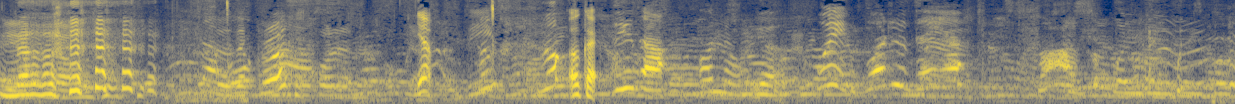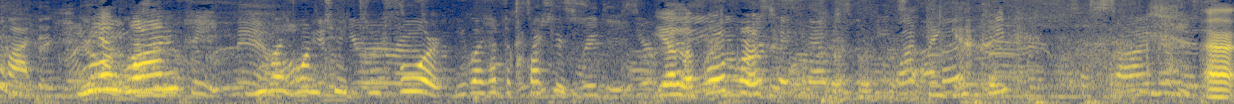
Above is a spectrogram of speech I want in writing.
Yeah, no. So the cross. Yep. Okay. These are. Oh no. Yeah. Wait, what do they have? Sauce when we go by. You have one. You guys one, two, three, four. You guys have the crosses. Yeah, the four crosses. Thank you. Uh,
